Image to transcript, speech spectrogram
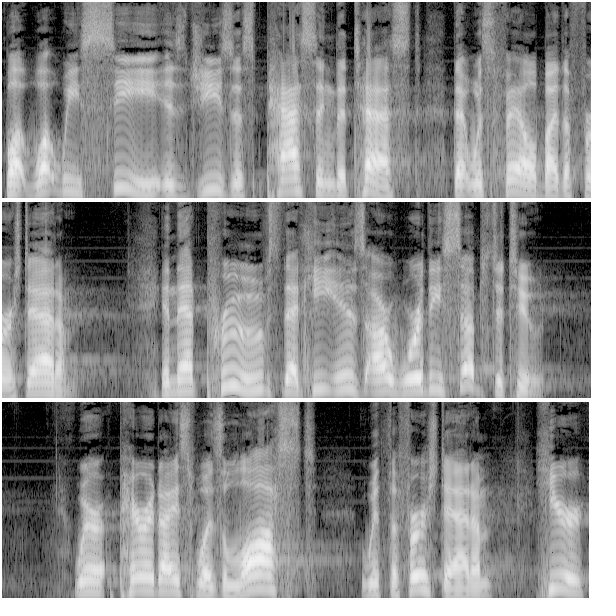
But what we see is Jesus passing the test that was failed by the first Adam. And that proves that he is our worthy substitute. Where paradise was lost with the first Adam, here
